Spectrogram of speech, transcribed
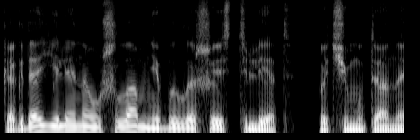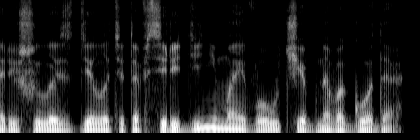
Когда Елена ушла, мне было шесть лет. Почему-то она решила сделать это в середине моего учебного года.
